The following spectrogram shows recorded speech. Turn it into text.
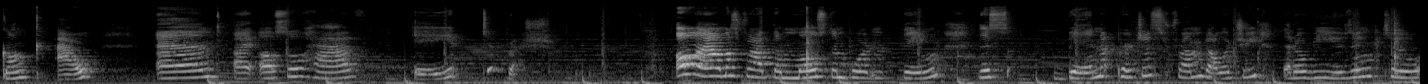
gunk out. And I also have a toothbrush. Oh, I almost forgot the most important thing. This bin purchased from Dollar Tree that I'll be using to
